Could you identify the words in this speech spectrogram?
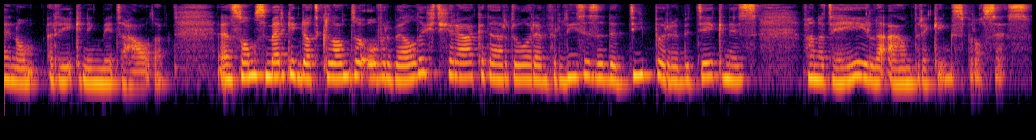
en om rekening mee te houden. En soms merk ik dat klanten overweldigd geraken daardoor en verliezen ze de diepere betekenis van het hele aantrekkingsproces.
